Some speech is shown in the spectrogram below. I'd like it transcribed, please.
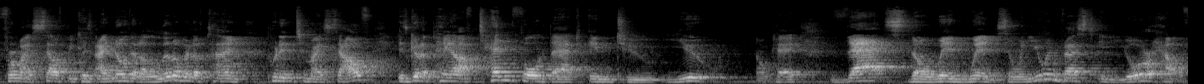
for myself because I know that a little bit of time put into myself is going to pay off tenfold back into you. Okay? That's the win win. So when you invest in your health,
